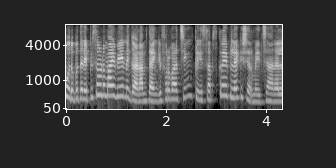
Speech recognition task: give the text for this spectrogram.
പൂർവത്തിന് എപ്പിസോഡുമായി വീണ്ടും കാണാം. Thank for watching please subscribe like share my channel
